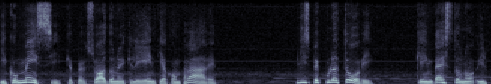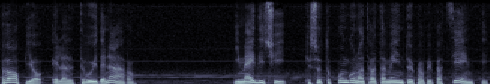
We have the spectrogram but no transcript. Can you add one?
i commessi che persuadono i clienti a comprare, gli speculatori che investono il proprio e l'altrui denaro, i medici che sottopongono a trattamento i propri pazienti,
